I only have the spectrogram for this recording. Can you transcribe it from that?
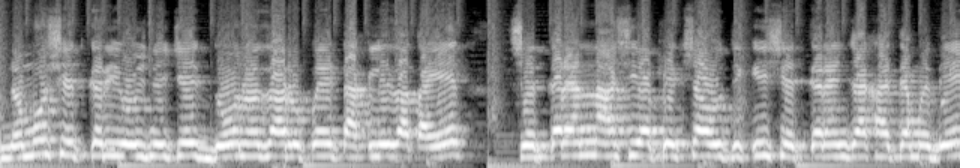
नमो शेतकरी योजनेचे दोन हजार रुपये टाकले जात आहेत. शेतकऱ्यांना अशी अपेक्षा होती की शेतकऱ्यांच्या खात्यामध्ये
